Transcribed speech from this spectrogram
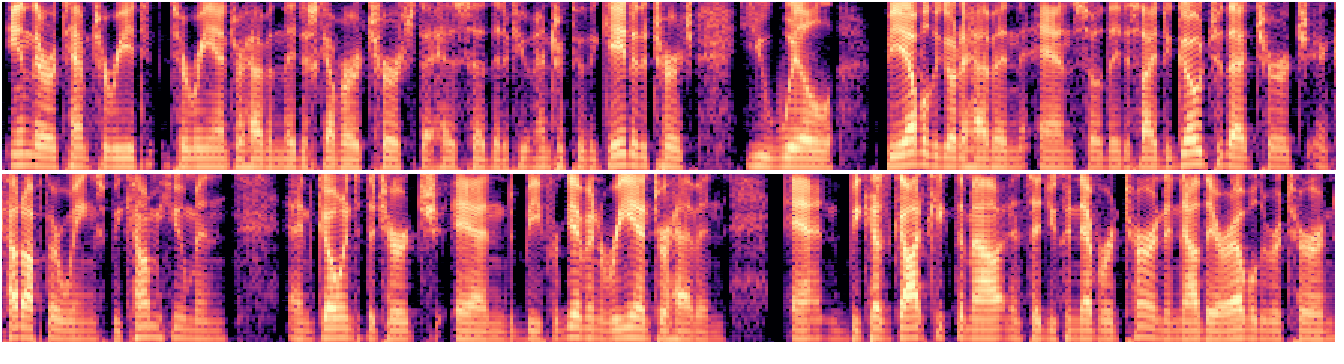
in their attempt to re to re-enter heaven, they discover a church that has said that if you enter through the gate of the church, you will be able to go to heaven, and so they decide to go to that church and cut off their wings, become human, and go into the church and be forgiven, re-enter heaven. And because God kicked them out and said you can never return, and now they are able to return,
